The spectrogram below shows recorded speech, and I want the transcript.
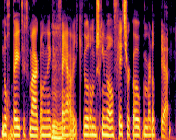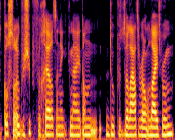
nog beter te maken. Want dan denk ik Mhm. van ja, ik wil dan misschien wel een flitser kopen, maar dat Ja. kost dan ook weer superveel geld. Dan denk ik, nee, dan doe ik het wel later wel in Lightroom.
